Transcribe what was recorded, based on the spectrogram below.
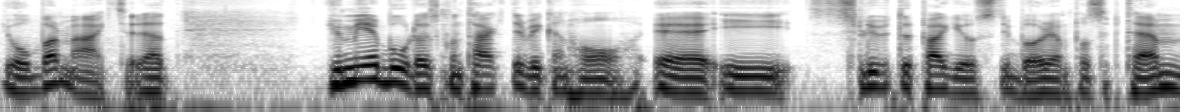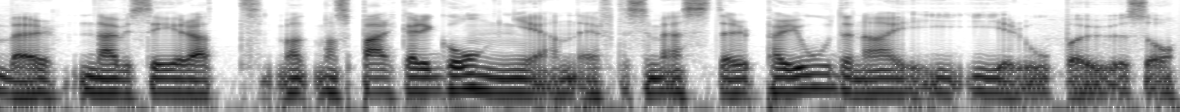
jobbar med aktier. Att ju mer bolagskontakter vi kan ha eh, i slutet på augusti, början på september när vi ser att man, man sparkar igång igen efter semesterperioderna i, i Europa och USA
